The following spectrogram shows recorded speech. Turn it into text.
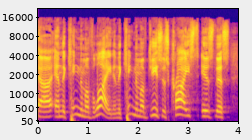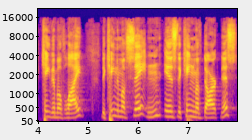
uh, and the kingdom of light, and the kingdom of Jesus Christ is this kingdom of light. The kingdom of Satan is the kingdom of darkness.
